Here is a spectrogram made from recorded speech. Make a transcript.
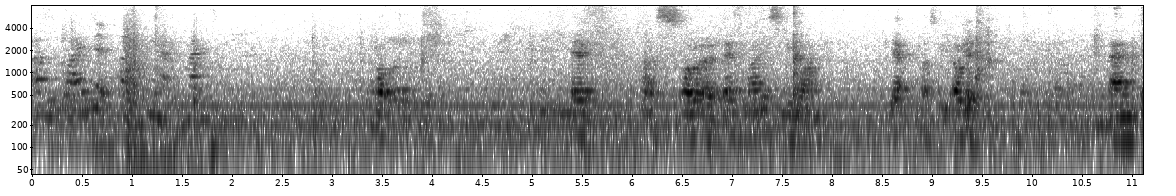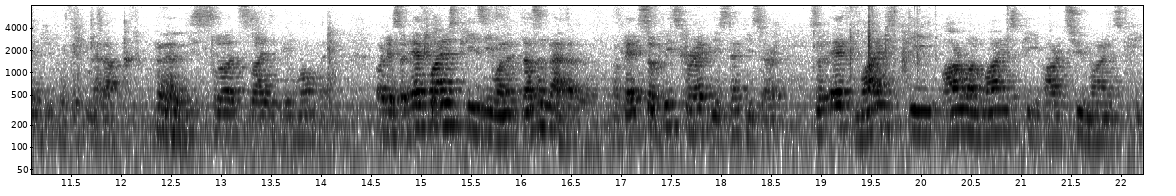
Um, why is it plus P not minus P? F plus, oh, uh, F minus E1. Yeah, plus B, okay. And thank you for picking that up. These slides are being there. Okay, so F minus P is E1, it doesn't matter. Okay, so please correct these, thank you, sir. So F minus P, R1 minus P, R2 minus P.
